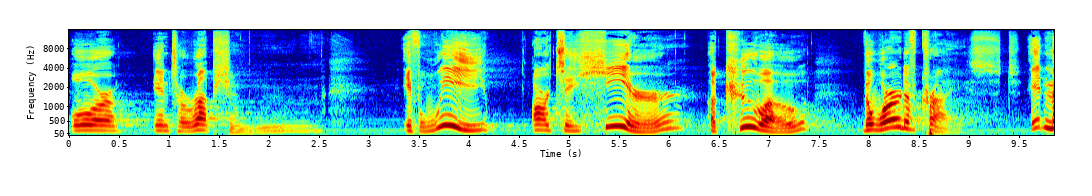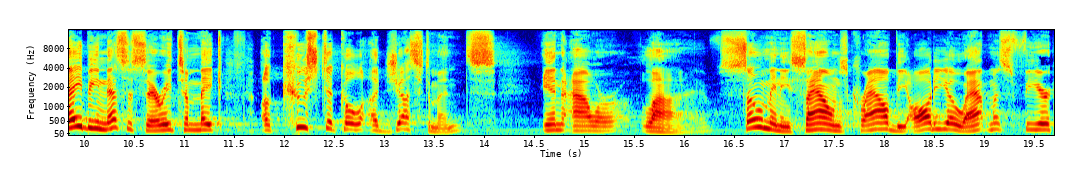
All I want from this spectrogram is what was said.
or interruption. If we are to hear akouo, the word of Christ, it may be necessary to make acoustical adjustments in our lives. So many sounds crowd the audio atmosphere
